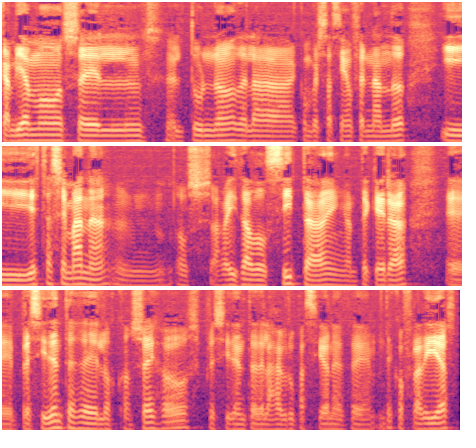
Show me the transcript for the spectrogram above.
Cambiamos el, el turno de la conversación, Fernando, y esta semana mm, os habéis dado cita en Antequera, eh, presidentes de los consejos, presidentes de las agrupaciones de, de cofradías,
